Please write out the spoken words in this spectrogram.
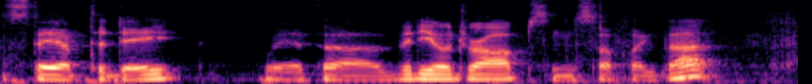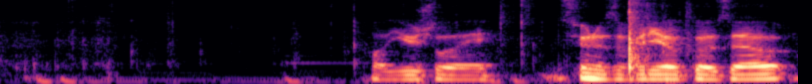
stay up to date with uh, video drops and stuff like that. I'll usually, as soon as a video goes out,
